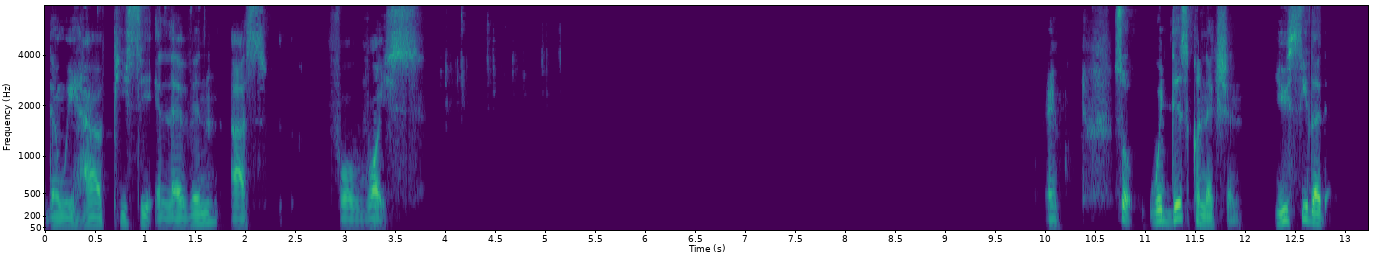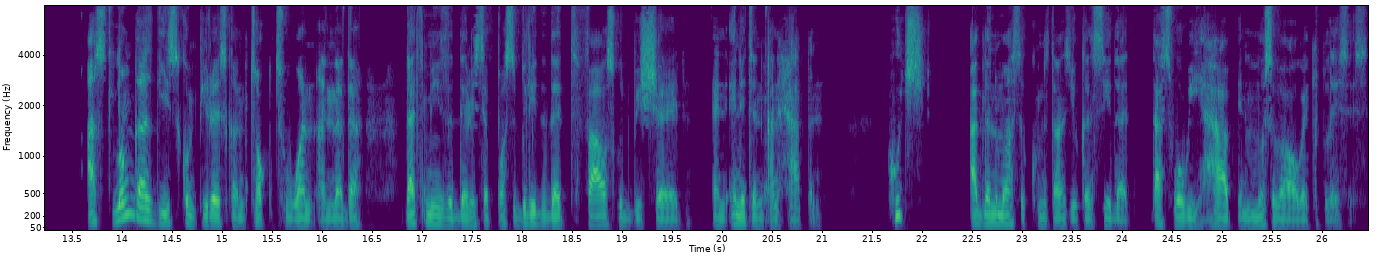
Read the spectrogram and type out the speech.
Then we have PC11 as for voice. Okay. So with this connection, you see that as long as these computers can talk to one another, that means that there is a possibility that files could be shared and anything can happen, which under normal circumstance, you can see that that's what we have in most of our workplaces.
